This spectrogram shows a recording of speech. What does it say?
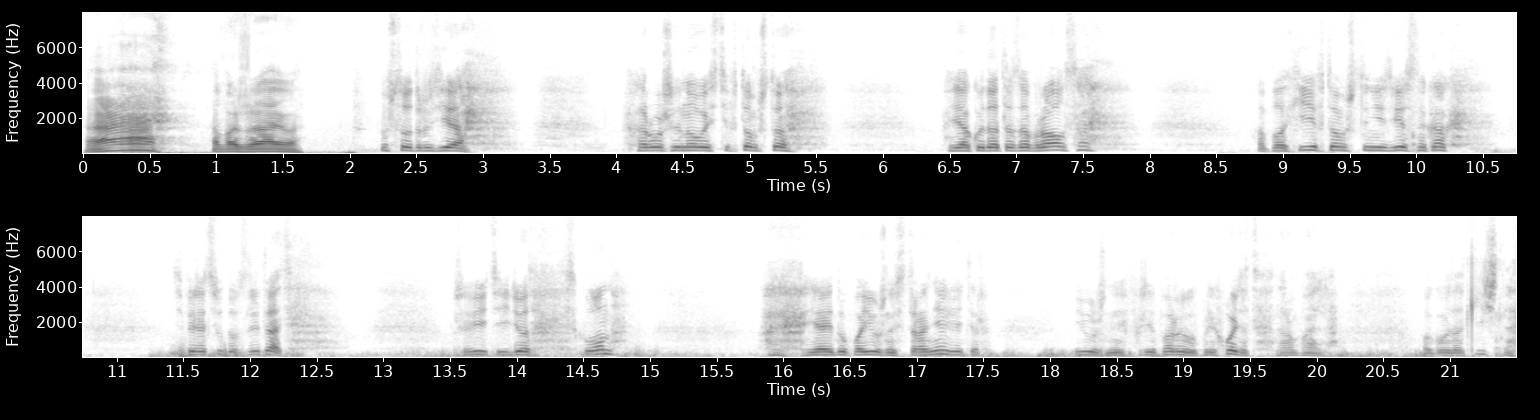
А, обожаю. Ну что, друзья, хорошие новости в том, что я куда-то забрался, а плохие в том, что неизвестно как теперь отсюда взлетать. Что, видите, идет склон. Я иду по южной стороне, ветер южный, при- порывы приходят нормально. Погода отличная.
